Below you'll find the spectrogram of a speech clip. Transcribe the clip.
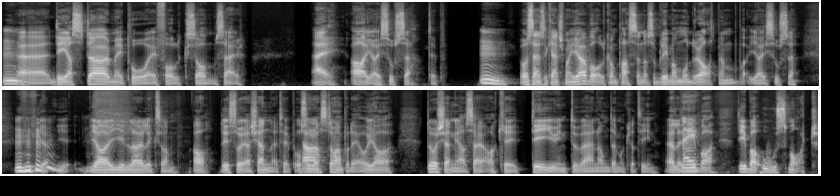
Mm. Eh, det jag stör mig på är folk som så här, nej, ja, jag är sosse, typ. Mm. Och sen så kanske man gör valkompassen och så blir man moderat, men bara, jag är sosse. jag, jag gillar liksom, ja, det är så jag känner typ. Och så Ja. röstar man på det och jag, då känner jag så här, okej, det är ju inte att värna om demokratin. Eller det Nej. är, bara, det är bara osmart.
